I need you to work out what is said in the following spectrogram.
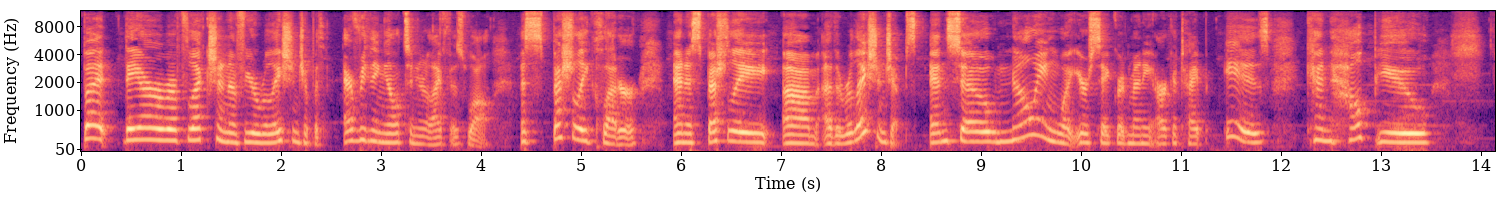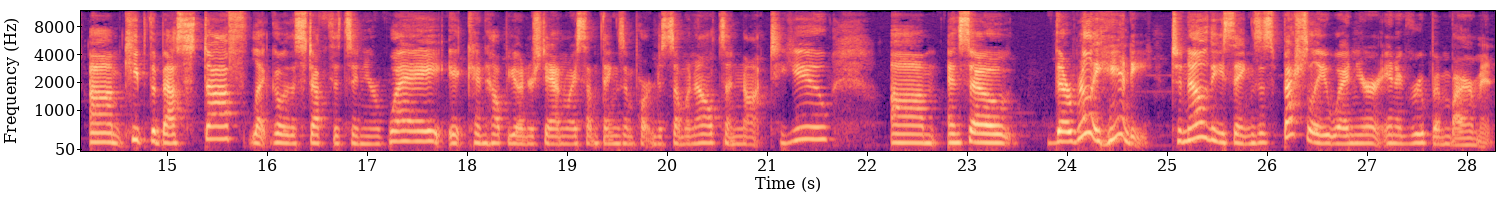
but they are a reflection of your relationship with everything else in your life as well especially clutter and especially um, other relationships and so knowing what your sacred money archetype is can help you um, keep the best stuff, let go of the stuff that's in your way. It can help you understand why something's important to someone else and not to you. Um, and so they're really handy to know these things, especially when you're in a group environment.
